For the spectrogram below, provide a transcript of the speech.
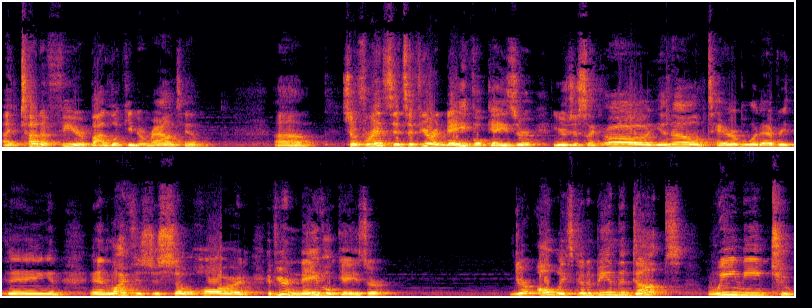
a ton of fear by looking around him. Um, so, for instance, if you're a navel gazer, you're just like, oh, you know, I'm terrible at everything and, and life is just so hard. If you're a navel gazer, you're always going to be in the dumps. We need to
